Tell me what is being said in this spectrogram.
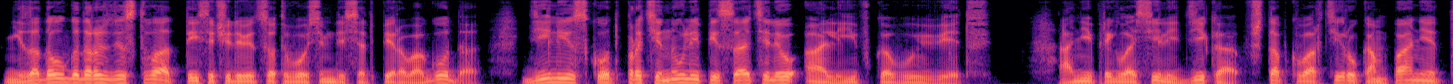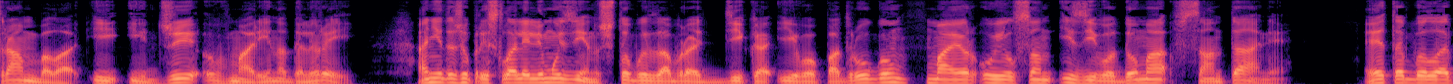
Незадолго до Рождества 1981 года Дилли и Скотт протянули писателю оливковую ветвь. Они пригласили Дика в штаб-квартиру компании Трамбола и ИГ в Марина-дель-Рей, они даже прислали лимузин, чтобы забрать Дика и его подругу, Майер Уилсон, из его дома в Санта-Ане. Это была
